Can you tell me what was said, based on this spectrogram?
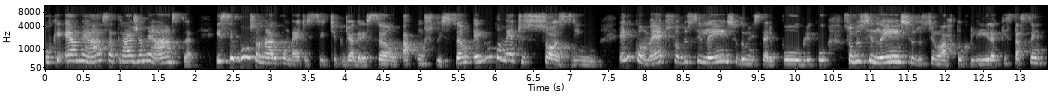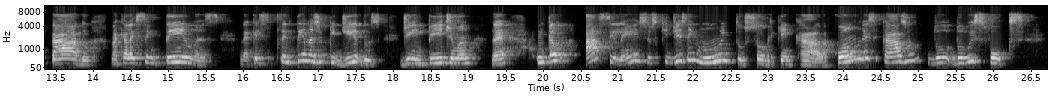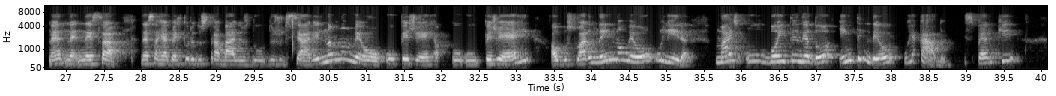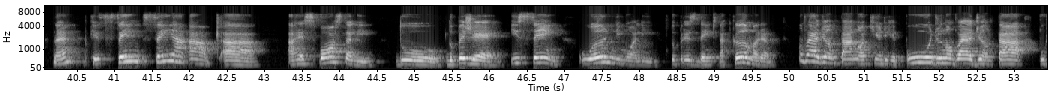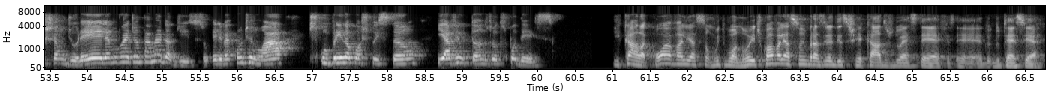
porque é ameaça atrás de ameaça. E se Bolsonaro comete esse tipo de agressão à Constituição, ele não comete sozinho, ele comete sob o silêncio do Ministério Público, sob o silêncio do senhor Arthur Lira, que está sentado naquelas centenas, né, aqueles centenas de pedidos de impeachment, né? Então, há silêncios que dizem muito sobre quem cala, como nesse caso do, do Luiz Fux né, nessa, nessa reabertura dos trabalhos do, do Judiciário. Ele não nomeou o PGR, o, o PGR, Augusto Aro, nem nomeou o Lira, mas o bom entendedor entendeu o recado. Espero que, né, porque sem, sem a, a, a, resposta ali do, do PGR e sem o ânimo ali do presidente da Câmara, não vai adiantar notinha de repúdio, não vai adiantar puxão de orelha, não vai adiantar nada disso. Ele vai continuar descumprindo a Constituição e aviltando os outros poderes. E Carla, qual a avaliação? Muito boa noite. Qual a avaliação em Brasília desses recados do STF, do, do TSE?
